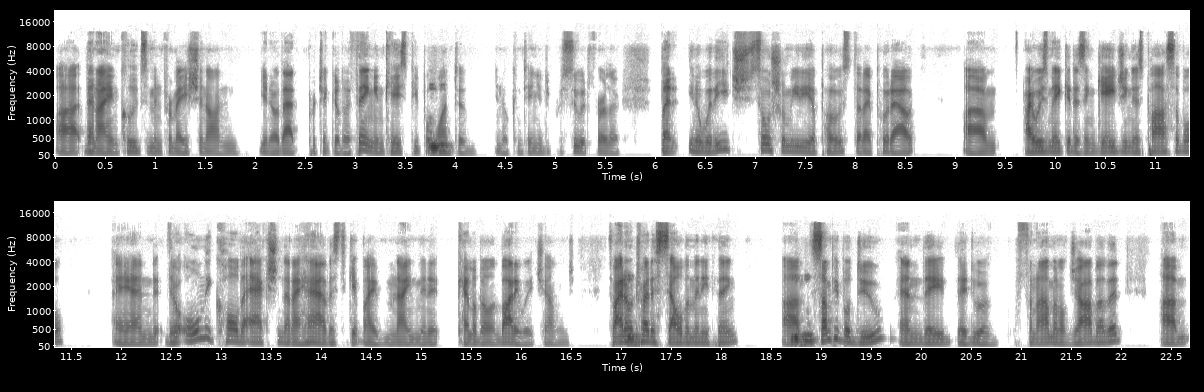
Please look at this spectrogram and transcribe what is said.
uh, then I include some information on you know that particular thing in case people Mhm. want to you know continue to pursue it further. But you know with each social media post that I put out, um, I always make it as engaging as possible. And the only call to action that I have is to get my nine minute kettlebell and bodyweight challenge. So I don't Mhm. try to sell them anything. Um, Mhm. Some people do, and they they do a phenomenal job of it. Um,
